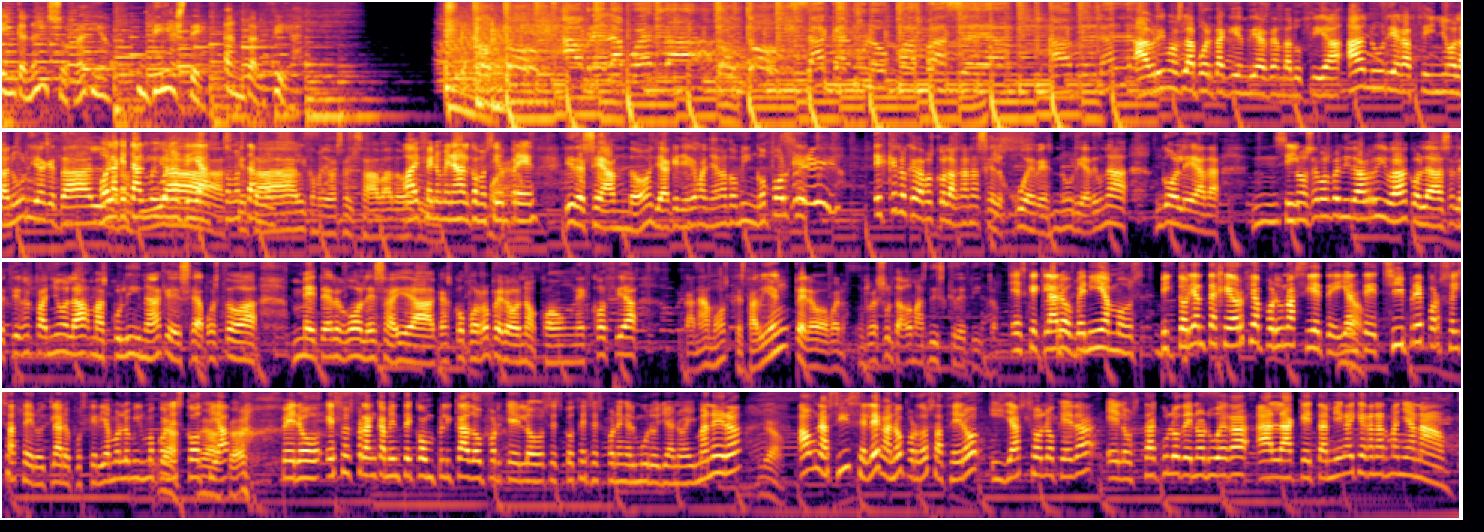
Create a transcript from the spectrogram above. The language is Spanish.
En Canal Sur Radio, Días de Andalucía. Abre la puerta, saca tu loco a pasear. La Abrimos la puerta aquí en Días de Andalucía a Nuria Gaciño. Hola Nuria, ¿qué tal? Hola, ¿qué tal? Muy buenos días. ¿Cómo ¿Qué estamos? tal? ¿Cómo llevas el sábado? Ay, Bien. fenomenal, como siempre. Y deseando ya que llegue mañana domingo, porque es que nos quedamos con las ganas el jueves, Nuria, de una goleada. Mm, Sí. Nos hemos venido arriba con la selección española masculina, que se ha puesto a meter goles ahí a casco porro, pero no, con Escocia ganamos, que está bien, pero bueno, un resultado más discretito. Es que claro, veníamos victoria ante Georgia por 1 a 7 y ante Chipre por 6 a 0. Y claro, pues queríamos lo mismo con Escocia, claro. pero eso es francamente complicado porque los escoceses ponen el muro, ya no hay manera. Aún así, se le ganó por 2 a 0 y ya solo queda el obstáculo de Noruega a la que también hay que ganar mañana.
